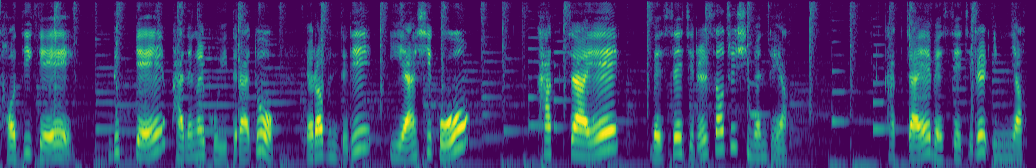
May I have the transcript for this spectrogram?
더디게 늦게 반응을 보이더라도 여러분들이 이해하시고 각자의 메시지를 써주시면 돼요. 각자의 메시지를 입력.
